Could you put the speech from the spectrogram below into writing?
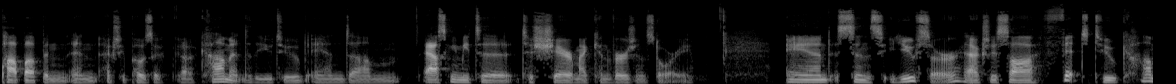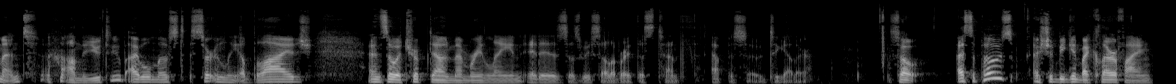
pop up and, and actually post a, a comment to the YouTube and um, asking me to to share my conversion story. And since you, sir, actually saw fit to comment on the YouTube, I will most certainly oblige. And so a trip down memory lane it is as we celebrate this 10th episode together. So I suppose I should begin by clarifying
